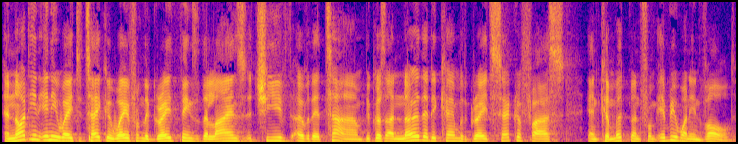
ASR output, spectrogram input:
And not in any way to take away from the great things that the Lions achieved over their time, because I know that it came with great sacrifice and commitment from everyone involved.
